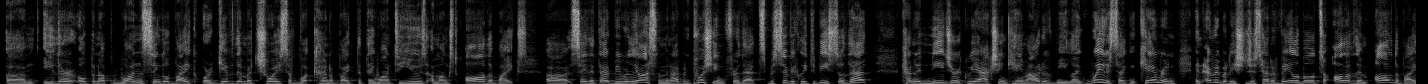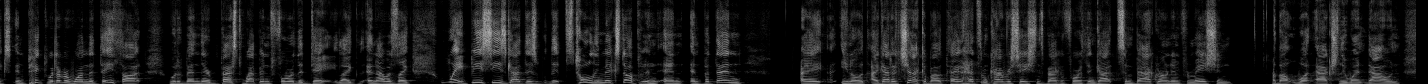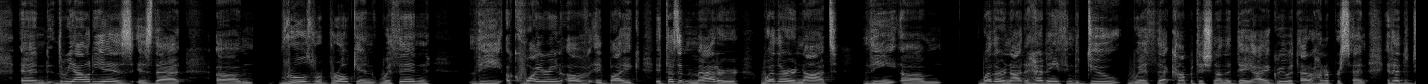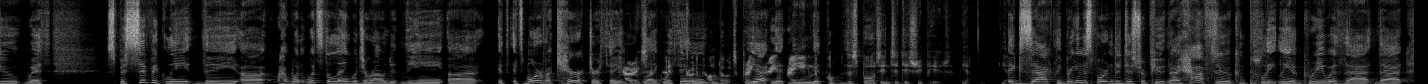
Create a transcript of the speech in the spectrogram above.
Um, either open up one single bike or give them a choice of what kind of bike that they want to use amongst all the bikes. Uh, say that that'd be really awesome, and I've been pushing for that specifically to be. So that kind of knee jerk reaction came out of me like, wait a second, Cameron and everybody should just had available to all of them all of the bikes and picked whatever one that they thought would have been their best weapon for the day. Like, and I was like, wait, BC's got this, it's totally mixed up. And, and, and, but then, I, you know, I got a check about that, had some conversations back and forth and got some background information about what actually went down. And the reality is, is that um, rules were broken within the acquiring of a bike, it doesn't matter whether or not the um, whether or not it had anything to do with that competition on the day. I agree with that 100%. It had to do with specifically the uh, what, what's the language around it? The uh, it, it's more of a character thing, character. like within conduct, Bring, yeah, bring, it, bringing the, it, the sport into disrepute. Yeah. yeah, exactly, bringing the sport into disrepute, and I have to completely agree with that. That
